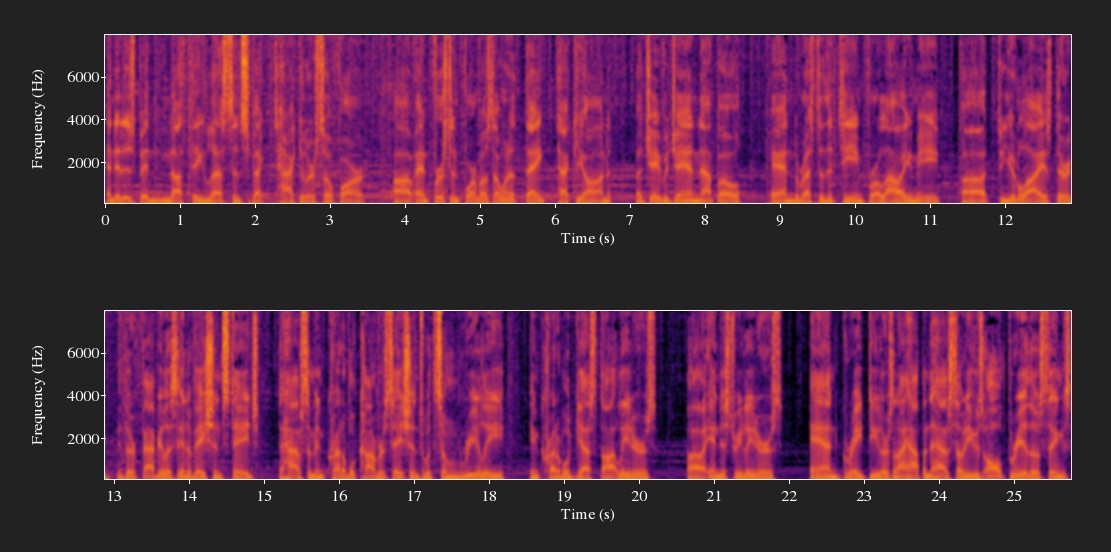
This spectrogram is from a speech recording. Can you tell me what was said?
and it has been nothing less than spectacular so far. Uh, and first and foremost, I want to thank Tekion, uh, Jay Vijayan, Napo, and the rest of the team for allowing me uh, to utilize their their fabulous innovation stage to have some incredible conversations with some really incredible guests, thought leaders, uh, industry leaders, and great dealers. And I happen to have somebody who's all three of those things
